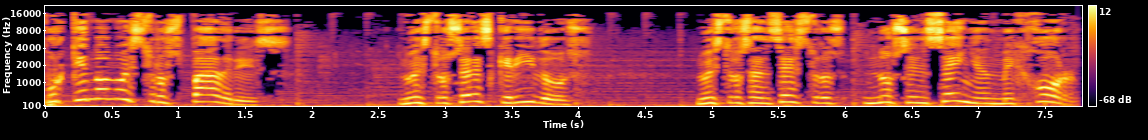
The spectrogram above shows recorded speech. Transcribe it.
¿Por qué no nuestros padres, nuestros seres queridos, nuestros ancestros nos enseñan mejor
